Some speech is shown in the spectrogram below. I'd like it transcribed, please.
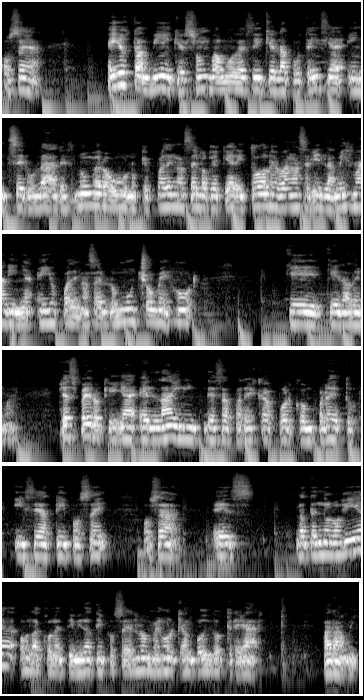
o sea, ellos también que son, vamos a decir, que la potencia en celulares número uno, que pueden hacer lo que quieran y todos les van a seguir la misma línea, ellos pueden hacerlo mucho mejor que, que la demás. Yo espero que ya el Lightning desaparezca por completo y sea tipo C. O sea, es la tecnología o la conectividad tipo C es lo mejor que han podido crear para mí.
